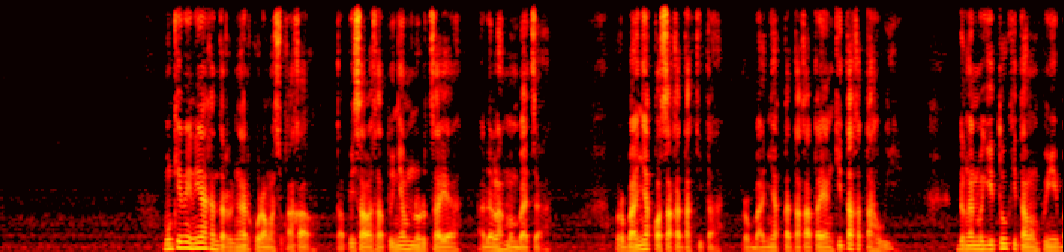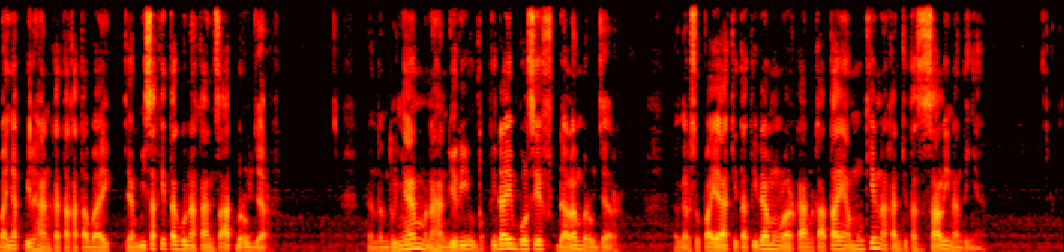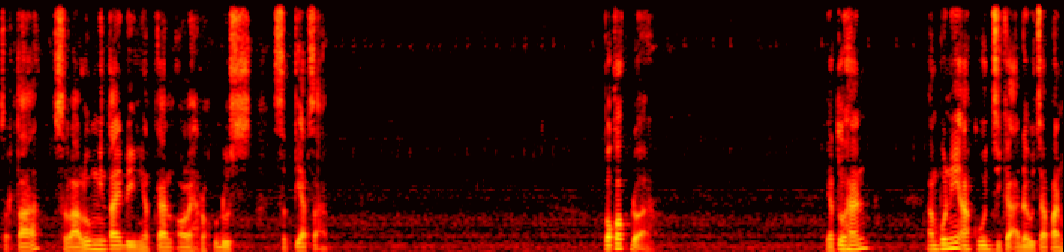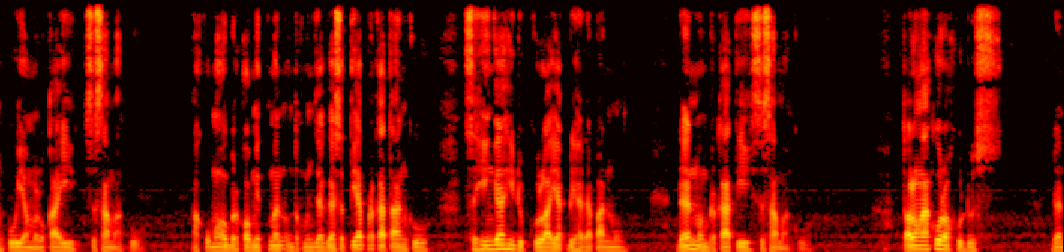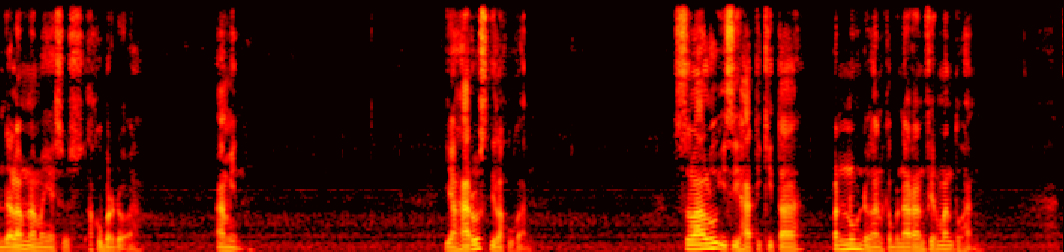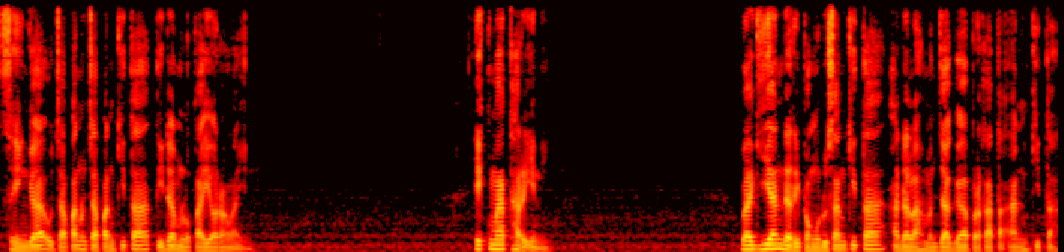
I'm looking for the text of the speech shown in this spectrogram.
Mungkin ini akan terdengar kurang masuk akal, tapi salah satunya menurut saya adalah membaca. Perbanyak kosakata kita, perbanyak kata-kata yang kita ketahui. Dengan begitu, kita mempunyai banyak pilihan kata-kata baik yang bisa kita gunakan saat berujar. Dan tentunya menahan diri untuk tidak impulsif dalam berujar agar supaya kita tidak mengeluarkan kata yang mungkin akan kita sesali nantinya. Serta selalu minta diingatkan oleh Roh Kudus setiap saat. Pokok doa. Ya Tuhan, ampuni aku jika ada ucapanku yang melukai sesamaku. Aku mau berkomitmen untuk menjaga setiap perkataanku sehingga hidupku layak di hadapanmu dan memberkati sesamaku. Tolong aku roh kudus, dan dalam nama Yesus aku berdoa. Amin. Yang harus dilakukan. Selalu isi hati kita penuh dengan kebenaran firman Tuhan, sehingga ucapan-ucapan kita tidak melukai orang lain. Hikmat hari ini Bagian dari pengudusan kita adalah menjaga perkataan kita.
